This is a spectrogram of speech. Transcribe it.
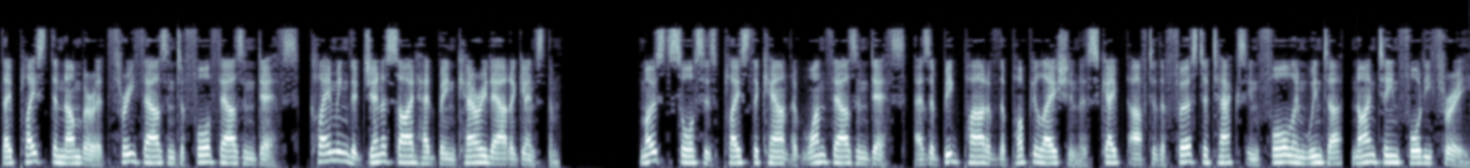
They placed the number at 3,000 to 4,000 deaths, claiming that genocide had been carried out against them. Most sources place the count at 1,000 deaths, as a big part of the population escaped after the first attacks in fall and winter, 1943.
